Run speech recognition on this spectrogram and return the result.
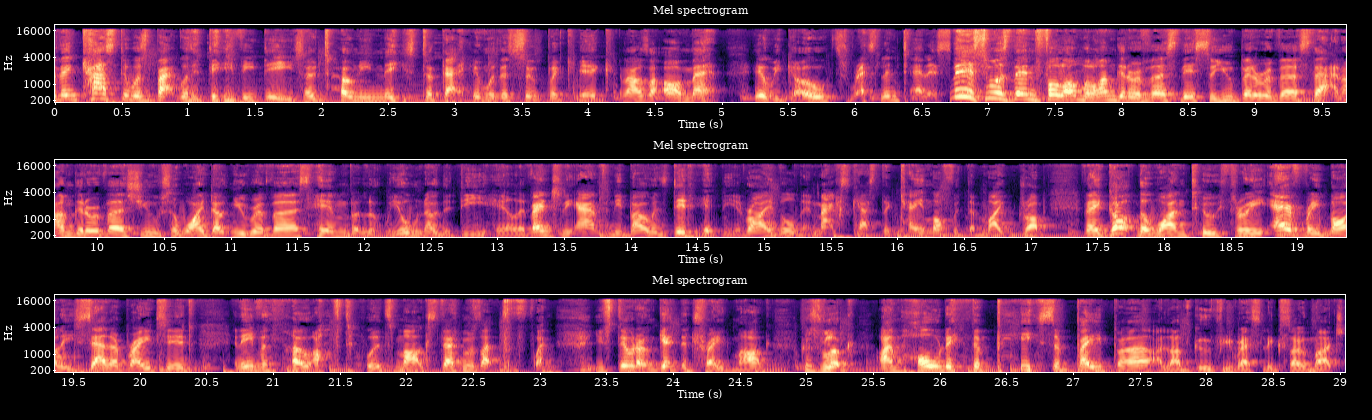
But then Caster was back with a DVD, so Tony Nese took at him with a super kick, and I was like, oh man, here we go, it's wrestling tennis. This was then full on, well, I'm gonna reverse this, so you better reverse that, and I'm gonna reverse you, so why don't you reverse him? But look, we all know the D Hill. Eventually, Anthony Bowens did hit the arrival, then Max Caster came off with the mic drop. They got the one, two, three, everybody celebrated. And even though afterwards Mark Sterling was like, you still don't get the trademark, because look, I'm holding the piece of paper. I love goofy wrestling so much.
